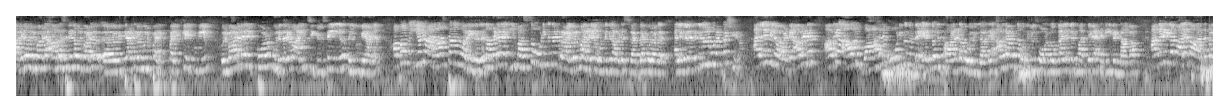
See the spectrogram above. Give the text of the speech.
അവിടെ ഒരുപാട് ആ ബസ്സിലുള്ള ഒരുപാട് വിദ്യാർത്ഥികൾക്ക് ഒരു പരിക്കേൽക്കുകയും ഒരുപാട് പേർ ഇപ്പോഴും ഗുരുതരമായി ചികിത്സയിൽ നിൽക്കുകയാണ്. അപ്പം ഈ ഒരു അനാസ്ഥ എന്ന് പറയുന്നത് നമ്മുടെ ഈ ബസ് ഓടിക്കുന്ന ഡ്രൈവർമാരുടെ ഒന്നുകിൽ അവരുടെ ശ്രദ്ധ കുറവ് അല്ലെങ്കിൽ എന്തെങ്കിലും ഒരു ഉറക്ക ക്ഷീണം അല്ലെങ്കിലും അവരുടെ അവരുടെ അവരെ ആ ഒരു വാഹനം ഓടിക്കുന്നുണ്ട് എന്നൊരു ധാരണ പോലും ഇല്ലാതെ അവരവിടുന്ന് ഒന്നുകിൽ ഫോൺ നോക്കുക അല്ലെങ്കിൽ മദ്യലഹരിയിൽ ഉണ്ടാകാം. അങ്ങനെയുള്ള പല കാരണങ്ങൾ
